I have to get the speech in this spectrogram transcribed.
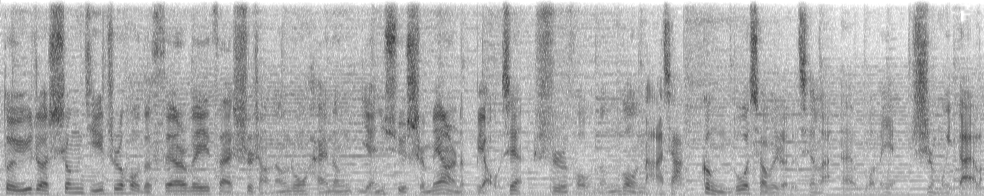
对于这升级之后的 CRV 在市场当中还能延续什么样的表现，是否能够拿下更多消费者的青睐，哎，我们也拭目以待了。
